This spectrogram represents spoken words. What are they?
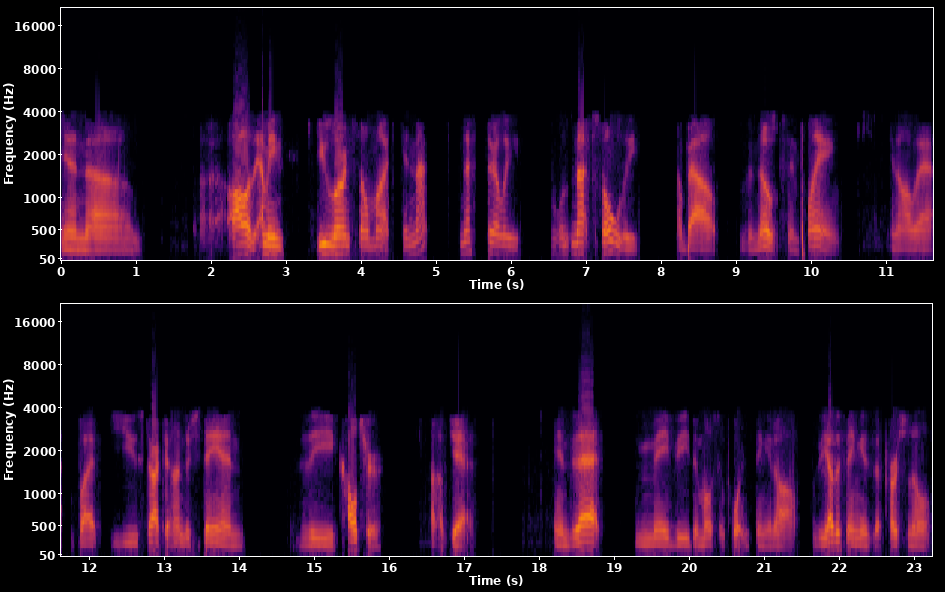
and um, uh, all of it. I mean, you learn so much, and not necessarily, well, not solely about the notes and playing, and all that, but you start to understand the culture of jazz. And that may be the most important thing at all. The other thing is the personal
